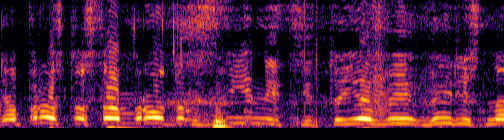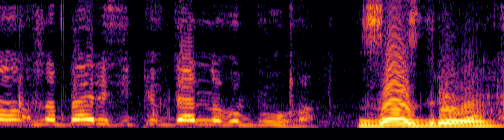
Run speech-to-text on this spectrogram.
Я просто сам родом з Вінниці, то я виріс на, на березі Південного Буга. Заздрю вам.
